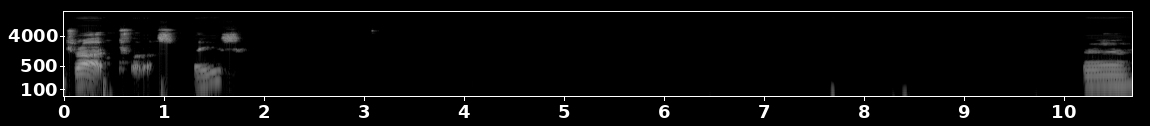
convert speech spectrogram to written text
Draw it for us, please. Uh,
